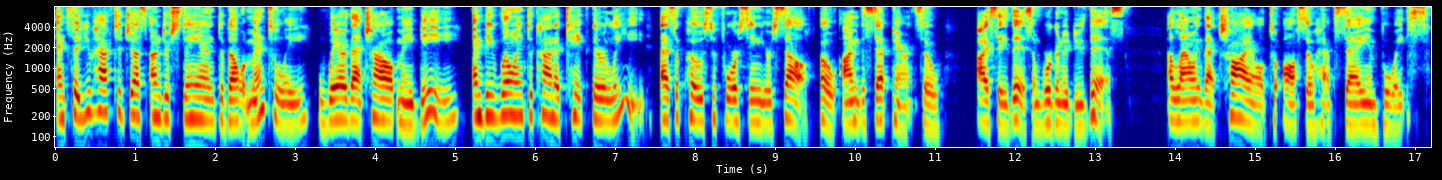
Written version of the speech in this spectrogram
And so you have to just understand developmentally where that child may be and be willing to kind of take their lead as opposed to forcing yourself. Oh, I'm the step parent, so I say this and we're going to do this. Allowing that child to also have say and voice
